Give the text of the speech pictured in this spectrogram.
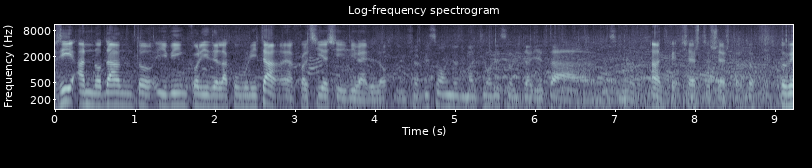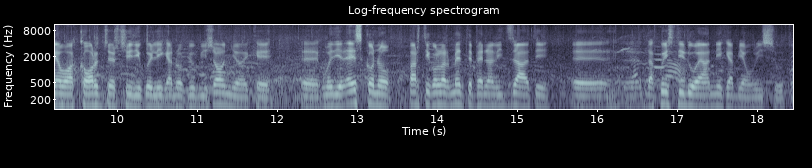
riannodando i vincoli della comunità a qualsiasi livello. C'è bisogno di maggiore solidarietà, signore? Anche, certo, certo. Dobbiamo accorgerci di quelli che hanno più bisogno e che eh, dire, escono particolarmente penalizzati eh, da questi due anni che abbiamo vissuto.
